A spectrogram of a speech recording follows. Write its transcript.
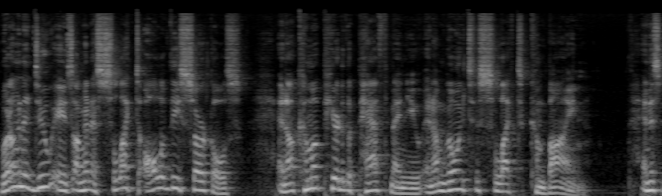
What I'm going to do is I'm going to select all of these circles and I'll come up here to the path menu and I'm going to select combine. And it's,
